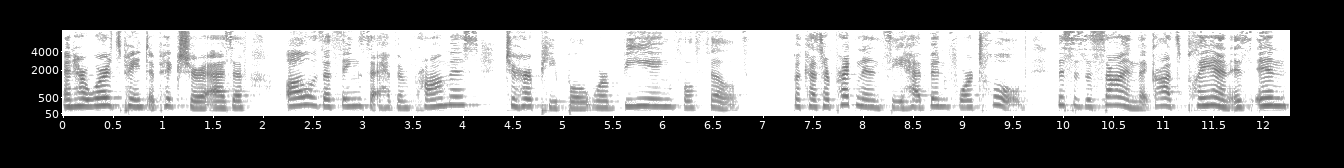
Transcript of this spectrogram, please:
And her words paint a picture as if all of the things that had been promised to her people were being fulfilled because her pregnancy had been foretold. This is a sign that God's plan is in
